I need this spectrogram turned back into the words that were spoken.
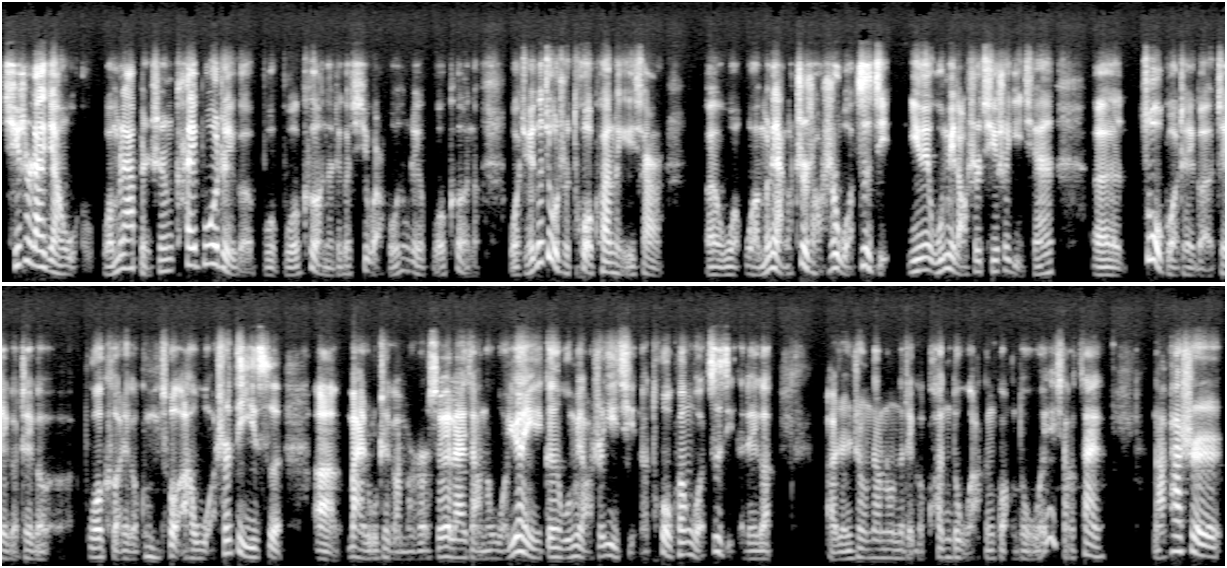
其实来讲，我我们俩本身开播这个博博客呢，这个气管活动这个博客呢，我觉得就是拓宽了一下。呃，我我们两个至少是我自己，因为吴宓老师其实以前呃做过这个这个这个播客这个工作啊，我是第一次啊迈入这个门儿，所以来讲呢，我愿意跟吴敏老师一起呢拓宽我自己的这个啊人生当中的这个宽度啊跟广度，我也想在哪怕是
